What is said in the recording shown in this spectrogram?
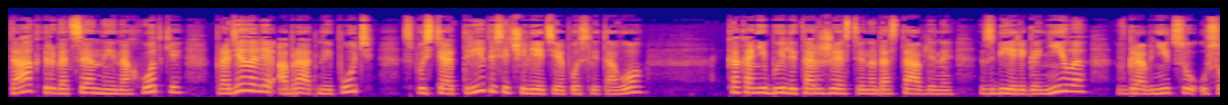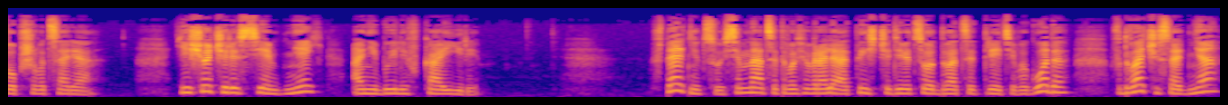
Так драгоценные находки проделали обратный путь спустя три тысячелетия после того, как они были торжественно доставлены с берега Нила в гробницу усопшего царя. Еще через семь дней они были в Каире. В пятницу, 17 февраля 1923 года, в два часа дня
